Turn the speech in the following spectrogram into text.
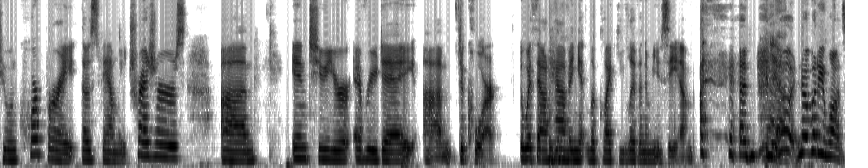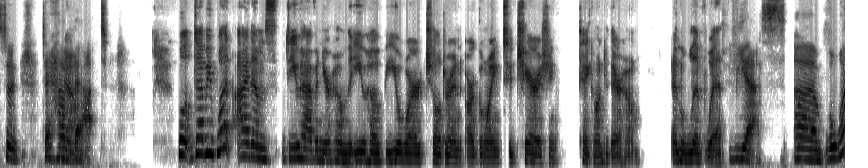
to incorporate those family treasures um, into your everyday um, decor without Mhm. having it look like you live in a museum. and Yeah. no, nobody wants to to have No. that. Well, Debbie, what items do you have in your home that you hope your children are going to cherish and take onto their home and live with? Yes. Um, well, one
